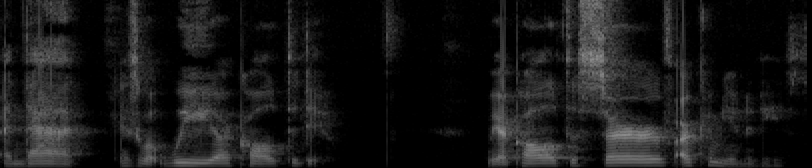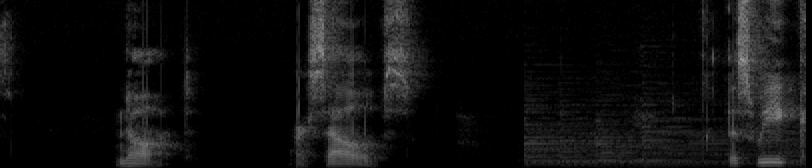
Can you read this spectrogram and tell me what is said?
And that is what we are called to do. We are called to serve our communities, not ourselves. This week,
